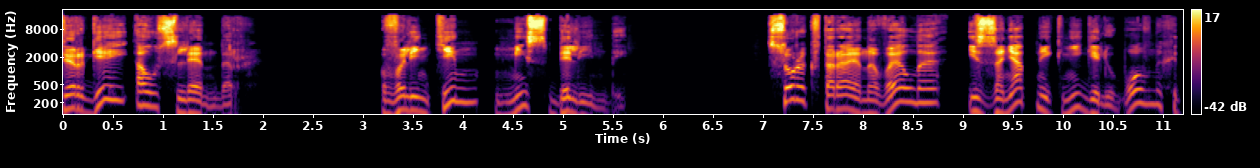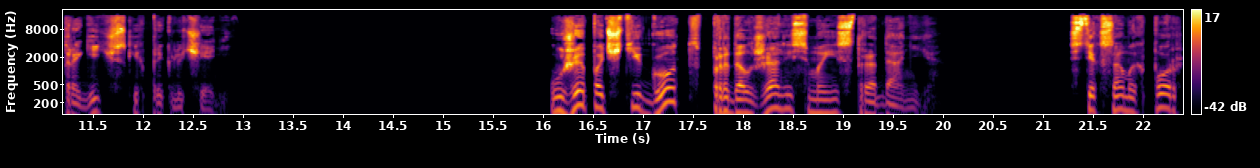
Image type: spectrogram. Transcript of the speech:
Сергей Ауслендер Валентин мисс Белинды 42-я новелла из занятной книги любовных и трагических приключений. Уже почти год продолжались мои страдания. С тех самых пор,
